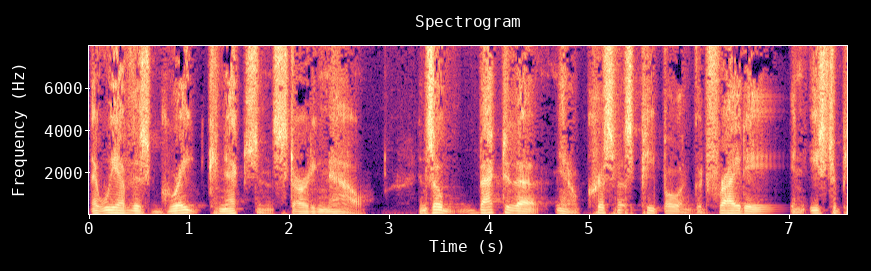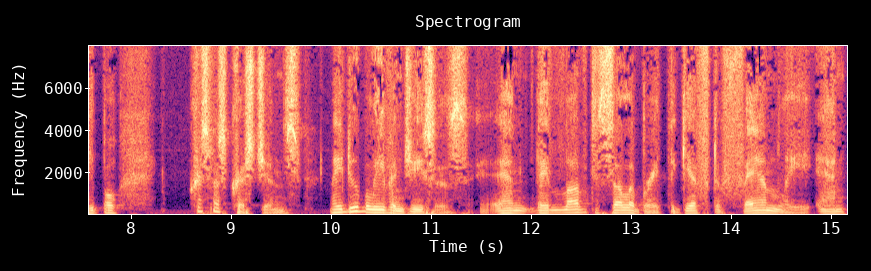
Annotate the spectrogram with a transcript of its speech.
that we have this great connection starting now. And so back to the, you know, Christmas people and Good Friday and Easter people, Christmas Christians, they do believe in Jesus and they love to celebrate the gift of family and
